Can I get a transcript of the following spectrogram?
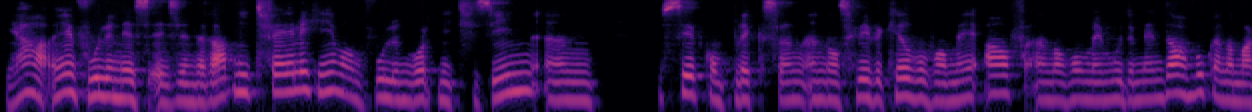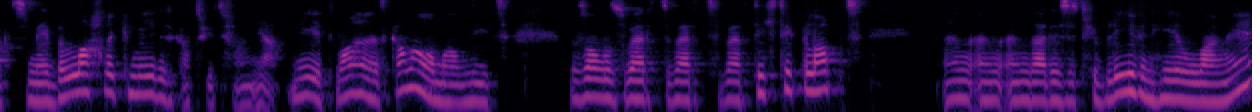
ja, hè, voelen is, is inderdaad niet veilig. Hè, want voelen wordt niet gezien. En zeer complex. En, en dan schreef ik heel veel van mij af. En dan vond mijn moeder mijn dagboek en dan maakte ze mij belachelijk mee. Dus ik had zoiets van, ja, nee, het mag en het kan allemaal niet. Dus alles werd, werd, werd dichtgeklapt. En, en, en daar is het gebleven heel lang. Hè?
